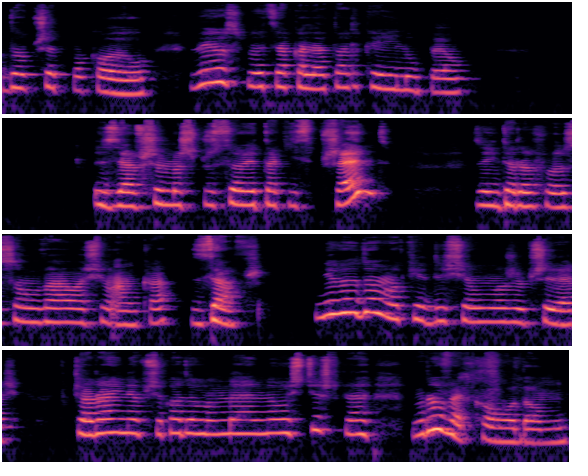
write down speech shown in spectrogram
do przedpokoju. Wyjął z plecaka latarkę i lupę. Zawsze masz przy sobie taki sprzęt? Zainteresowała się Anka. Zawsze. Nie wiadomo, kiedy się może przydać. Wczoraj na przykład oglądałem nową ścieżkę mrówek koło domu.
